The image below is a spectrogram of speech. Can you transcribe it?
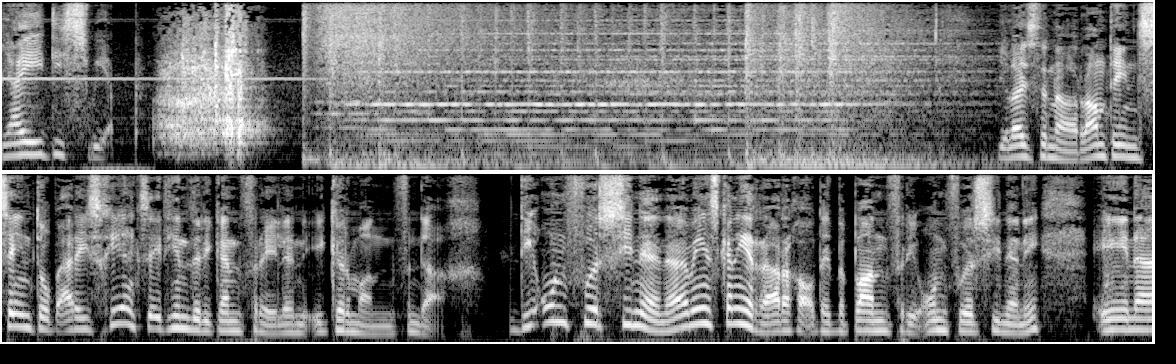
jy die sweep. Jy luister na Rand en Sent op RSG. Ek sê in die kan vir Helen Ikerman vandag. die onvoorsiene. Nou mense kan nie regtig altyd beplan vir die onvoorsiene nie. En uh,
